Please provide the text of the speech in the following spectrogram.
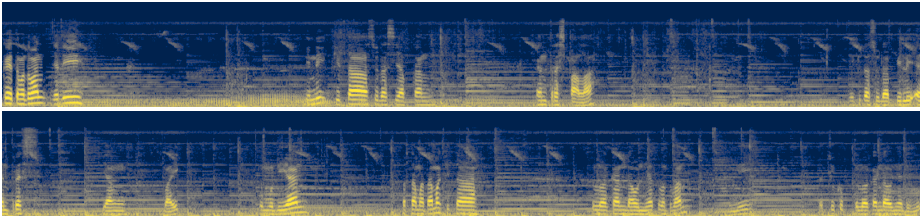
Oke teman-teman jadi ini kita sudah siapkan entres pala. Ini kita sudah pilih entres yang baik. Kemudian pertama-tama kita keluarkan daunnya teman-teman. Ini kita cukup keluarkan daunnya dulu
